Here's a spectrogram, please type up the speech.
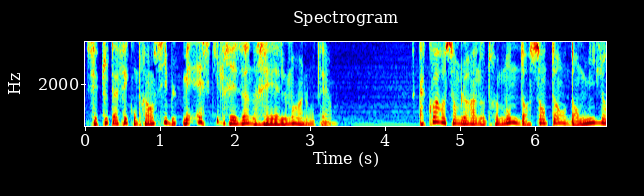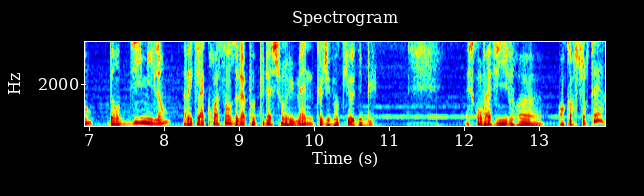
c'est tout à fait compréhensible. Mais est-ce qu'il résonne réellement à long terme? À quoi ressemblera notre monde dans 100 ans, dans 1000 ans, dans 10 000 ans, avec la croissance de la population humaine que j'évoquais au début. Est-ce qu'on va vivre euh, encore sur Terre?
